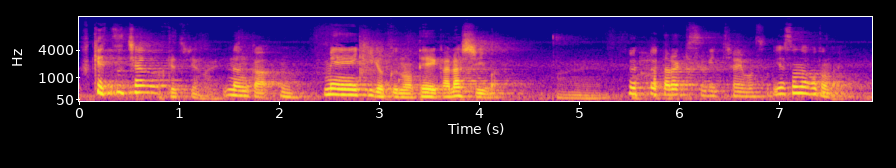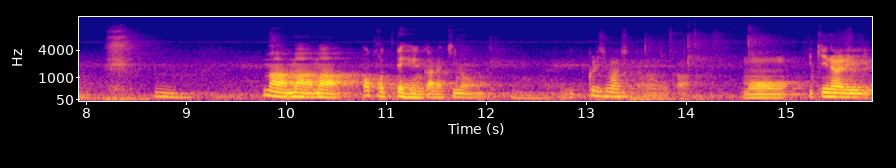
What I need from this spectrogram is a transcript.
不潔ちゃう？不潔じゃない。なんか、うん、免疫力の低下らしいわ。働きすぎちゃいます いやそんなことない、うん、まあまあまあ怒ってへんから昨日は。びっくりしましたなんか。もういきなり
